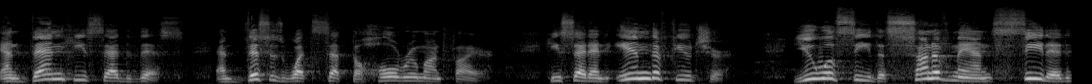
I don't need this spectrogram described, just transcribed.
And then he said this, and this is what set the whole room on fire. He said, And in the future, you will see the Son of Man seated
